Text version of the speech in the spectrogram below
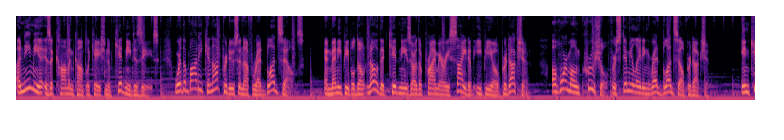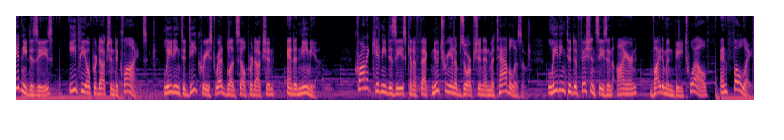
Anemia is a common complication of kidney disease, where the body cannot produce enough red blood cells. And many people don't know that kidneys are the primary site of EPO production, a hormone crucial for stimulating red blood cell production. In kidney disease, EPO production declines, leading to decreased red blood cell production and anemia. Chronic kidney disease can affect nutrient absorption and metabolism, leading to deficiencies in iron, vitamin B12, and folate,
